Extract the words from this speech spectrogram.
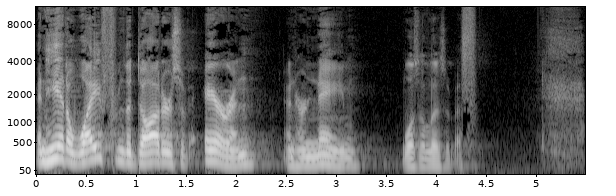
And he had a wife from the daughters of Aaron, and her name was Elizabeth.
